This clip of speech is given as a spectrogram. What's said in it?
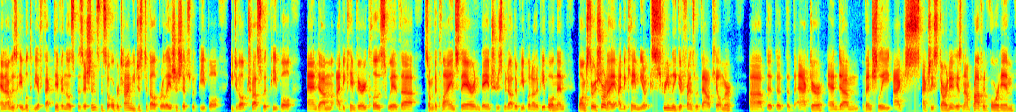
And I was able to be effective in those positions. And so over time, you just develop relationships with people, you develop trust with people. And um, I became very close with uh, some of the clients there, and they introduced me to other people and other people. And then, long story short, I, I became you know extremely good friends with Val Kilmer, uh, the, the, the, the actor, and um, eventually I actually started his nonprofit for him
